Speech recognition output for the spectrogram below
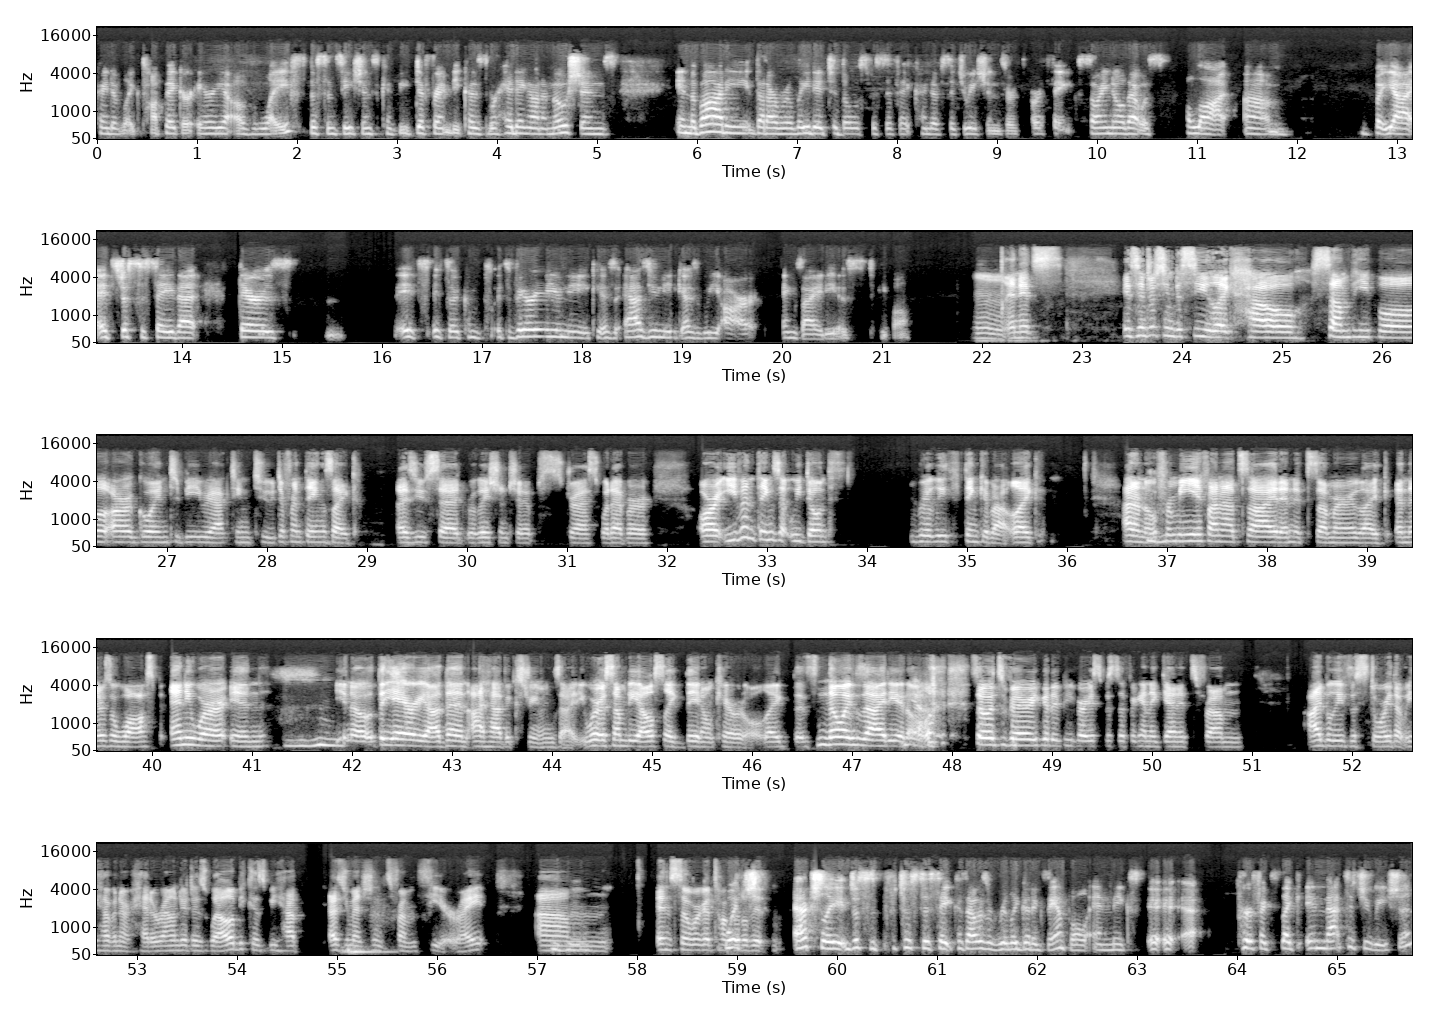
kind of like topic or area of life, the sensations can be different because we're hitting on emotions in the body that are related to those specific kind of situations or, or things. So I know that was a lot. Um, but yeah, it's just to say that there's it's it's a it's very unique as as unique as we are anxiety is to people. Mm, and it's it's interesting to see like how some people are going to be reacting to different things like as you said relationships stress whatever or even things that we don't really think about like I don't know. Mm-hmm. For me, if I'm outside and it's summer, like, and there's a wasp anywhere in, mm-hmm. you know, the area, then I have extreme anxiety. Whereas somebody else, like, they don't care at all. Like, there's no anxiety at yeah. all. so it's very good to be very specific. And again, it's from, I believe, the story that we have in our head around it as well, because we have, as you mentioned, it's from fear, right? Mm-hmm. Um, mm-hmm. And so we're going to talk Which, a little bit. Actually, just just to say, because that was a really good example and makes it, it perfect. Like in that situation,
